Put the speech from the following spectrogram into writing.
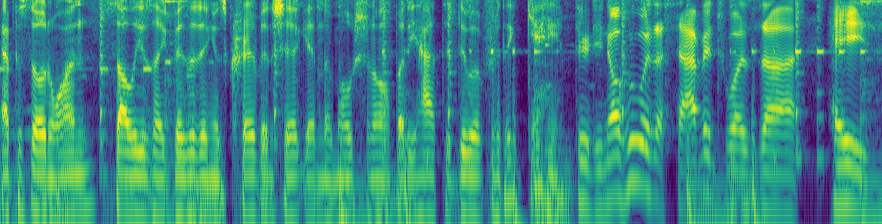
Episode one, Sully's like visiting his crib and shit, getting emotional, but he had to do it for the game. Dude, you know who was a savage was uh Hayes,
